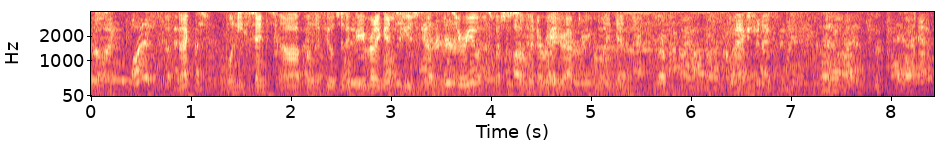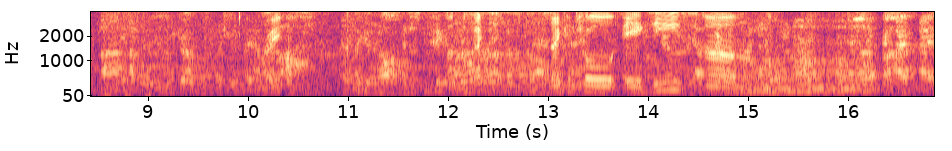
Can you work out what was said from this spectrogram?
like, what? Effect. When he's sent uh, from the field to the graveyard, I get to use this as material, a special summon a Raidraptor from my deck. Or from my extra deck. Alright. Effect. Because I control AXEs. Um, I, I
